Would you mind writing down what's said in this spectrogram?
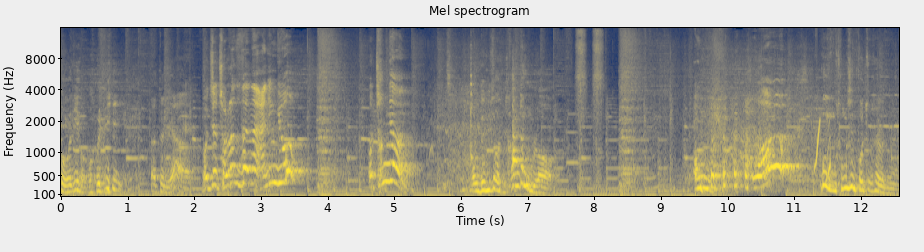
어디 어디 사투리야? 어, 진짜 전라도 사이나이 아닌겨? 어, 청년. 어 냄새가 깜짝 놀라. 와! 뭐 정신 번쩍 차려주네.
